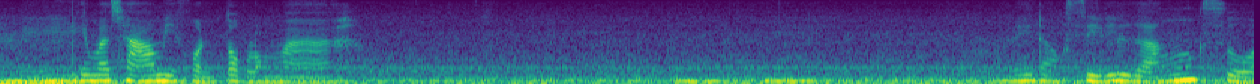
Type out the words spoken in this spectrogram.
อันนี้ที่ เมื่อเช้ามีฝนตกลงมานนี้ดอกสีเหลืองสว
